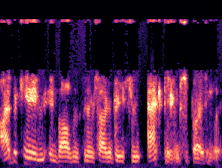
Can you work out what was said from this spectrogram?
I became involved in cinematography through acting, surprisingly.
